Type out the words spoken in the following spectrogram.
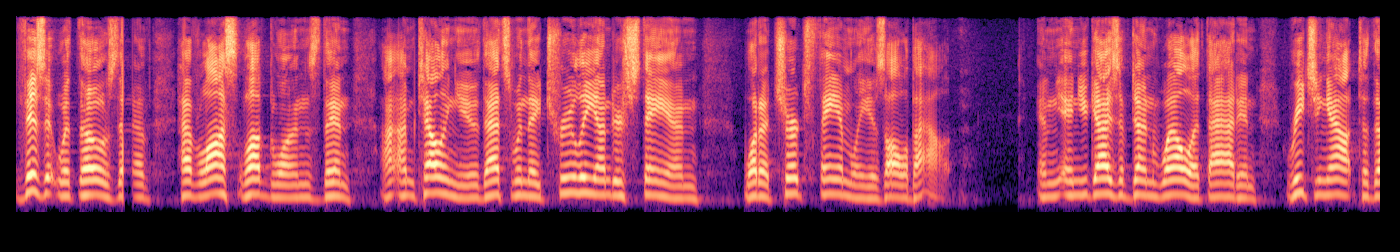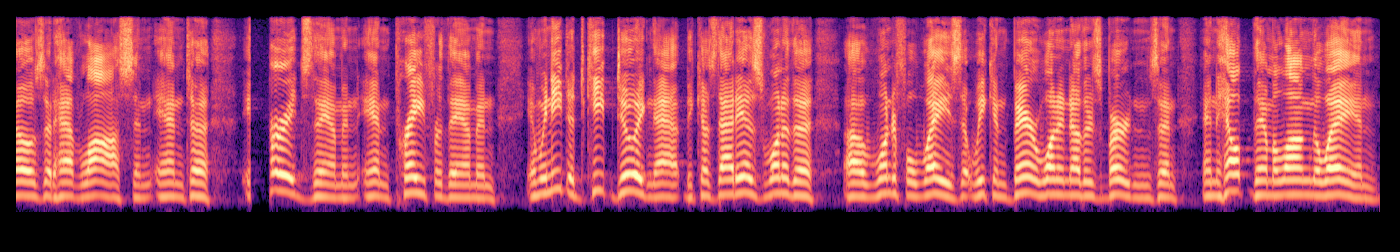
visit with those that have have lost loved ones, then I'm telling you, that's when they truly understand what a church family is all about. And, and you guys have done well at that in reaching out to those that have loss and, and to encourage them and, and pray for them. And, and we need to keep doing that because that is one of the uh, wonderful ways that we can bear one another's burdens and, and help them along the way and,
